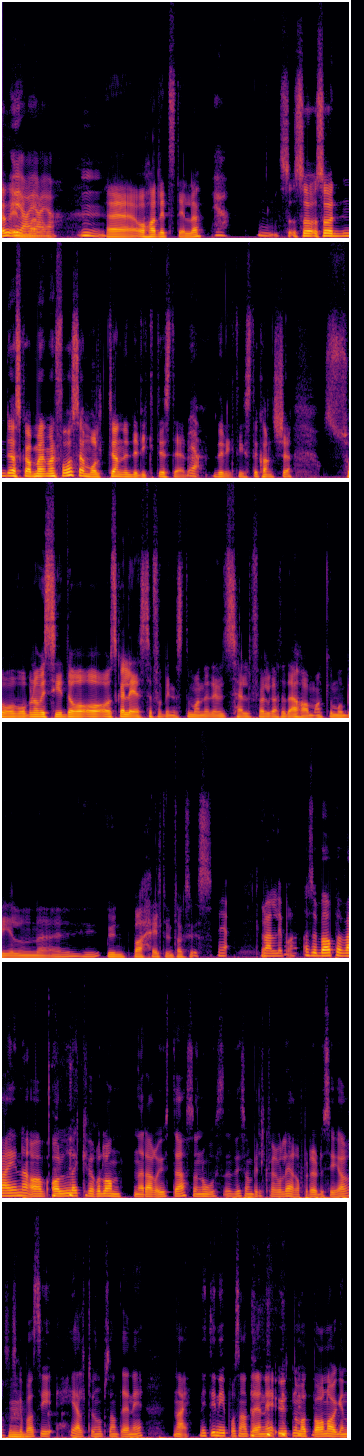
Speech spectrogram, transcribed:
òg innimellom. ja, ja. Mm. Uh, og ha det litt stille. Mm. Så, så, så det skal, men, men for oss er måltidene det viktigste. Det, Ja. Det viktigste, kanskje. Sover når vi sitter og, og, og skal lese for minstemann, det er jo selvfølgelig at der har man ikke mobilen uh, un, bare helt unntaksvis. Veldig bra. Altså bare på vegne av alle kverulantene der ute som nå liksom vil kverulere på det du sier, så skal Mm. jeg bare si helt 100 enig. Nei, 99 enig, utenom at barnehagen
